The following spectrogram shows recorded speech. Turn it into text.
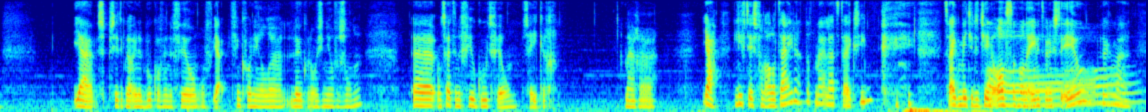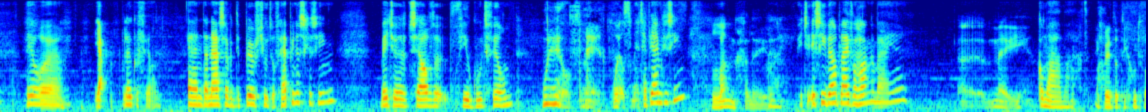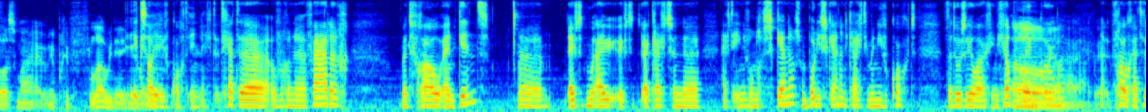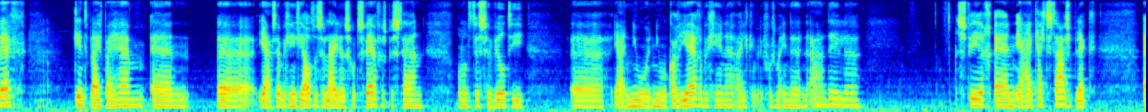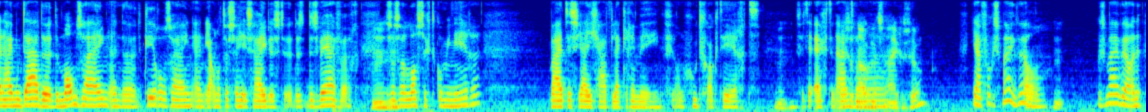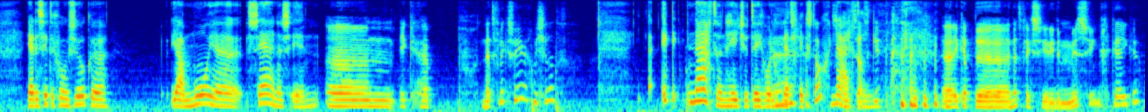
ja, zit ik nou in het boek of in de film? Of ja, vind ik gewoon heel eh, leuk en origineel verzonnen. Eh ontzettende feel-good film, zeker. Maar eh, ja, liefde is van alle tijden, dat mij laat het eigenlijk zien. het is eigenlijk een beetje de Jane Austen van de 21ste eeuw, zeg maar. Heel, eh, ja, leuke film. En daarnaast heb ik The Pursuit of Happiness gezien. Beetje hetzelfde feel-good film. Will Smith. Will Smith, heb jij hem gezien? Lang geleden. Weet je, is hij wel blijven hangen bij je? Eh, nee. Kom aan, Maart. Ik weet dat hij goed was, maar ik heb geen flauw idee. Ik zal je even kort inlichten. Het gaat eh, over een eh, vader met vrouw en kind. Eh, hij, heeft het, hij, heeft het, hij krijgt zijn. hij heeft een of andere scanner, zo'n bodyscanner, die krijgt hij maar niet verkocht. Waardoor ze heel erg in geldproblemen Oh, komen. Ja, ja, ja, ik weet Nou, vrouw gaat weg, kind blijft bij hem en ja, ze hebben geen geld, dus ze leiden een soort zwerversbestaan. Ondertussen wil hij eh, ja, een nieuwe, nieuwe carrière beginnen, eigenlijk volgens mij in de, in de aandelen sfeer. En ja, hij krijgt een stageplek. En hij moet daar de, de man zijn en de, de kerel zijn. En ja, ondertussen is hij dus de, de, de zwerver. Mhm. Dus dat is wel lastig te combineren. Maar het is, ja, je gaat lekker in mee de film. Goed geacteerd. Mhm. Er zitten echt een aantal... Is dat nou ook met eh, zijn eigen zoon? Ja, volgens mij wel. Hm. Volgens mij wel. En, eh, ja, er zitten gewoon zulke ja, mooie scènes in. Ehm, ik heb Netflix weer, wist je dat? Ik, Naarten heet je tegenwoordig op Eh, Netflix, toch? Naarten. Eh, ik heb de Netflix-serie The Missing gekeken.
